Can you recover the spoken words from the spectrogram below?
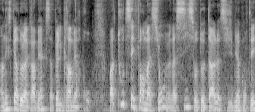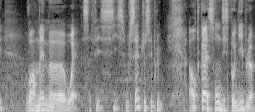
un, expert de la grammaire qui s'appelle Grammaire Pro. Voilà, toutes ces formations, il y en a 6 au total, si j'ai bien compté, voire même, euh, ouais, ça fait 6 ou 7, je sais plus. En tout cas, elles sont disponibles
